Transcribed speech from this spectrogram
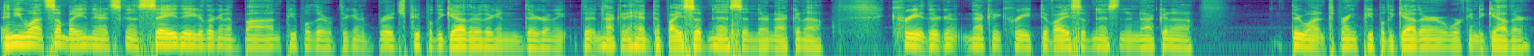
and you want somebody in there that's going to say they they're going to bond people they're they're going to bridge people together they're going they're going to they're not going to have divisiveness and they're not going to create they're going not going to create divisiveness and they're not going to they want to bring people together working together.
